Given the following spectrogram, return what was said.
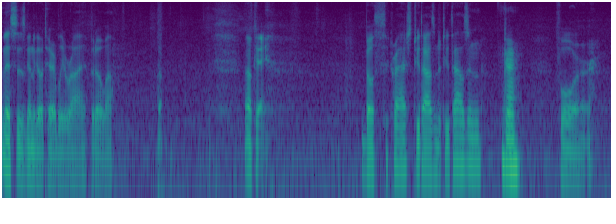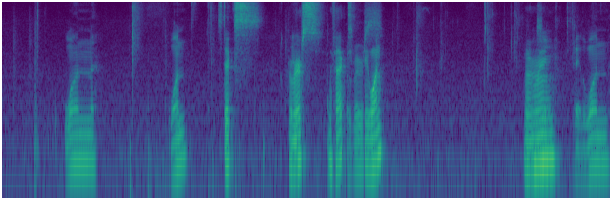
This is going to go terribly awry, but oh well. Okay. Both crashed 2000 to 2000 Okay. for one one Sticks. Reverse effect. Reverse. Pay one. So pay the one,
